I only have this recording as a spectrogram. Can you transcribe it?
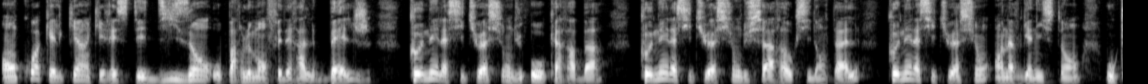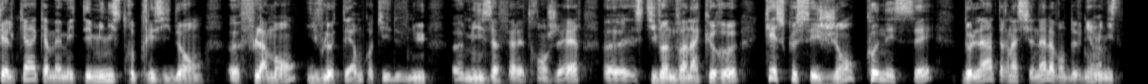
en quoi quelqu'un qui est resté dix ans au Parlement fédéral belge connaît la situation du Haut-Karabakh, connaît la situation du Sahara occidental, connaît la situation en Afghanistan, ou quelqu'un qui a même été ministre-président euh, flamand, Yves Le Terme, quand il est devenu euh, ministre des Affaires étrangères, euh, Steven Van Ackere. Qu'est-ce que ces gens connaissaient de l'international avant de devenir ministre?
